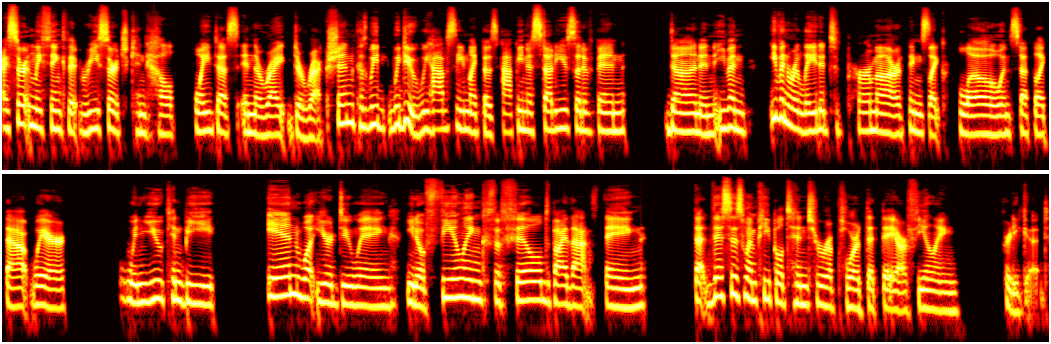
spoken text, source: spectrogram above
I certainly think that research can help point us in the right direction because we we do we have seen like those happiness studies that have been done and even even related to PERMA or things like flow and stuff like that where when you can be in what you're doing, you know, feeling fulfilled by that thing, that this is when people tend to report that they are feeling pretty good.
